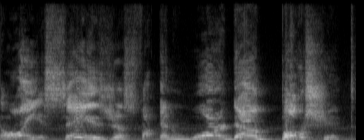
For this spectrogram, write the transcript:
all you see is just fucking watered down bullshit.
